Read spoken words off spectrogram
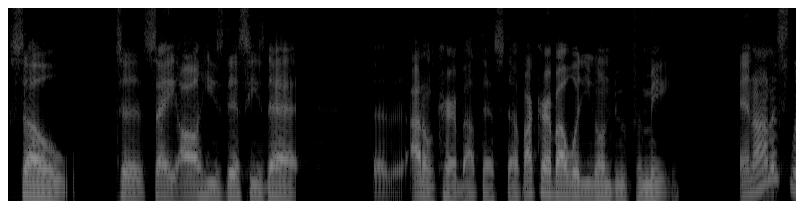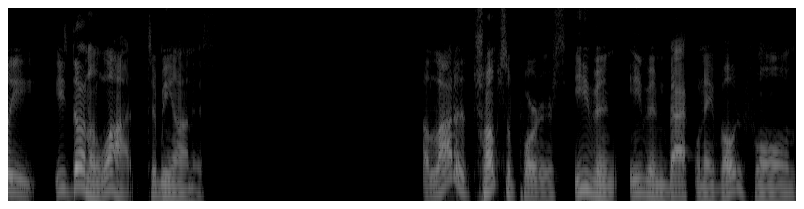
So to say, oh, he's this, he's that, uh, I don't care about that stuff. I care about what you're going to do for me. And honestly, he's done a lot, to be honest. A lot of Trump supporters, even even back when they voted for him,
